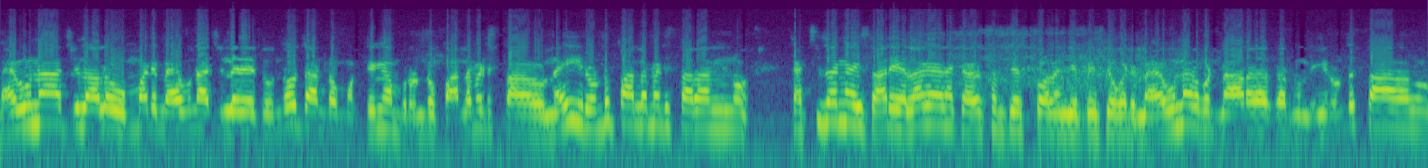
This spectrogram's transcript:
మహబూనా మ- జిల్లాలో ఉమ్మడి మహబూనా జిల్లా ఏదైతే ఉందో దాంట్లో ముఖ్యంగా రెండు పార్లమెంట్ స్థానాలు ఉన్నాయి. ఈ రెండు పార్లమెంట్ స్థానాలను ఖచ్చితంగా ఈసారి ఎలాగైనా కైవసం చేసుకోవాలని చెప్పేసి ఒకటి మహబూనా ఒకటి నారాయణ ఈ రెండు స్థానాలను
